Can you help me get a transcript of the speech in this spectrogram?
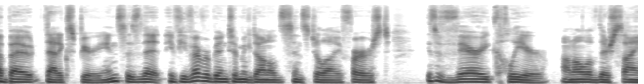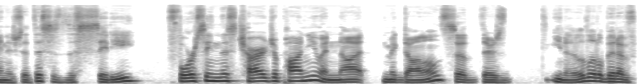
about that experience is that if you've ever been to McDonald's since July 1st, it's very clear on all of their signage that this is the city forcing this charge upon you and not McDonald's. So there's, you know, a little bit of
